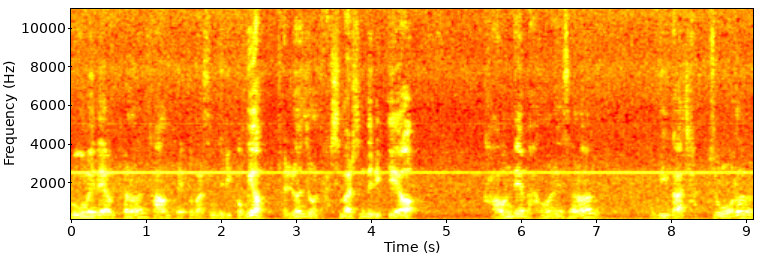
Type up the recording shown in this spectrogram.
도움에 대한 편은 다음 편에 또 말씀드릴 거고요. 결론적으로 다시 말씀드릴게요. 가운데 망원에서는 고기가 잡종으로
